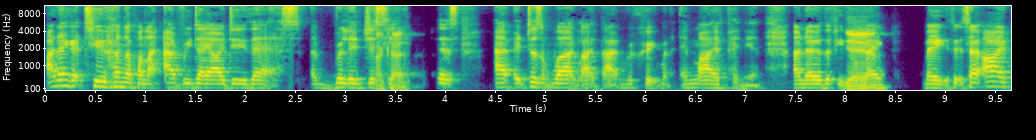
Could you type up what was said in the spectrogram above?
i don't get too hung up on like every day i do this uh, religiously okay. because uh, it doesn't work like that in recruitment in my opinion i know the people yeah. may may so i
